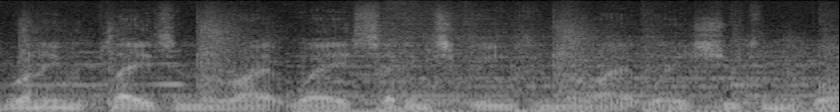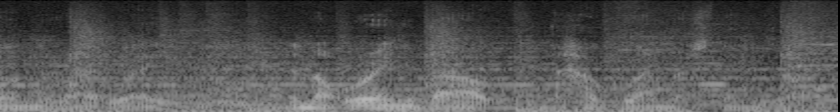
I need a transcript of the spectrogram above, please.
running the plays in the right way, setting screens in the right way, shooting the ball in the right way, and not worrying about how glamorous things are.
